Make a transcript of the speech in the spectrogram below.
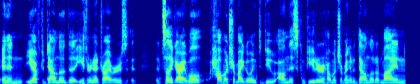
and then you have to download the Ethernet drivers? It's like, all right, well, how much am I going to do on this computer? How much am I going to download on mine?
